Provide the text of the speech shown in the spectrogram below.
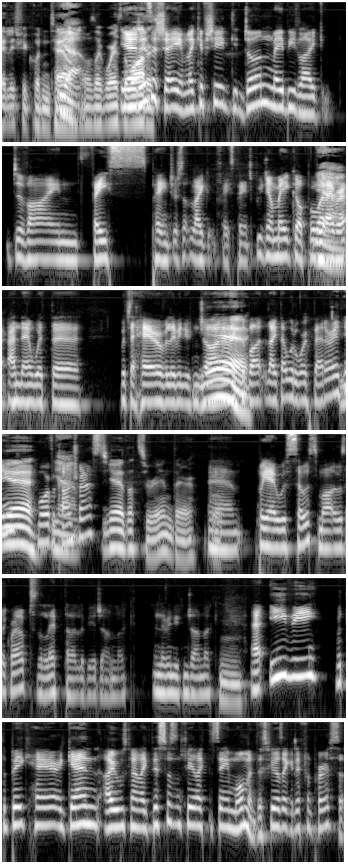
I literally couldn't tell. Yeah. I was like, "Where's the Yeah, water?" it is a shame. Like if she'd done maybe like divine face paint or something like face paint, you know, makeup or whatever, Yeah. and then with the with the hair of Olivia Newton John, Yeah. like, the, bo- like that would work better. I think. Yeah. more of a Yeah. contrast. yeah, that's her in there. But, Um, but yeah, it was so small. It was like right up to the lip that Olivia John look, Olivia Newton John look. hmm. Uh, Yvie with the big hair again. I was kind of like, this doesn't feel like the same woman. This feels like a different person.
